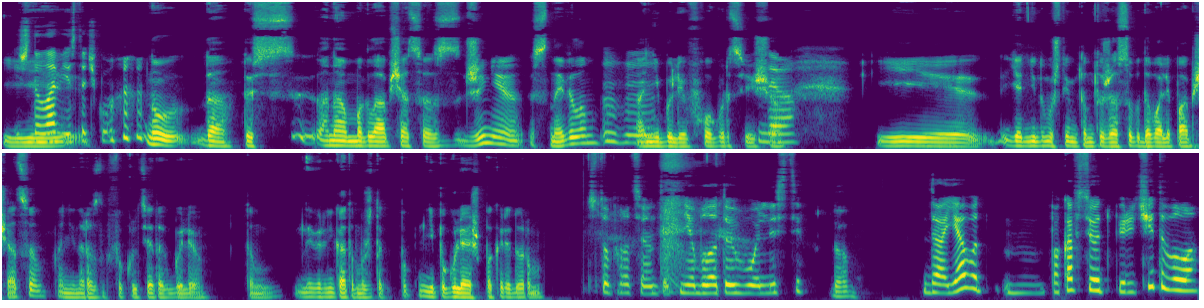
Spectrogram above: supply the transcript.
И... ждала весточку. Ну, да, то есть она могла общаться с Джинни, с Невиллом. Мгм. Они были в Хогвартсе еще. Да. И я не думаю, что им там тоже особо давали пообщаться. Они на разных факультетах были. Там наверняка там уже так не погуляешь по коридорам. Сто процентов не было той вольности. Да. Да, я вот пока все это перечитывала,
